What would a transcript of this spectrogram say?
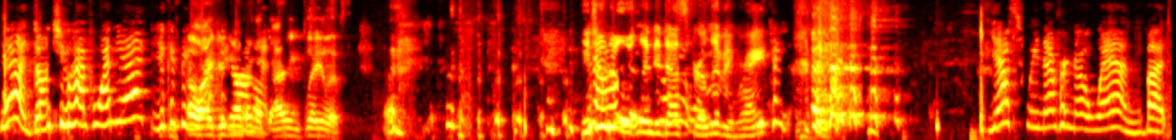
Yeah. Don't you have one yet? You could be. Oh, I do not on have a dying playlist. You don't know what Linda does for a living, right? yes, we never know when, but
